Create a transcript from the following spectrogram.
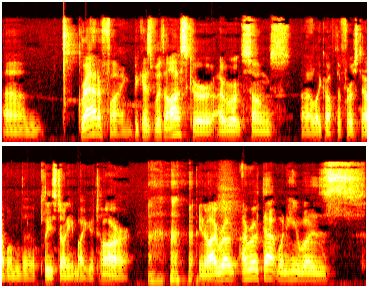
um, gratifying because with Oscar, I wrote songs uh, like off the first album, the "Please Don't Eat My Guitar." you know, I wrote I wrote that when he was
